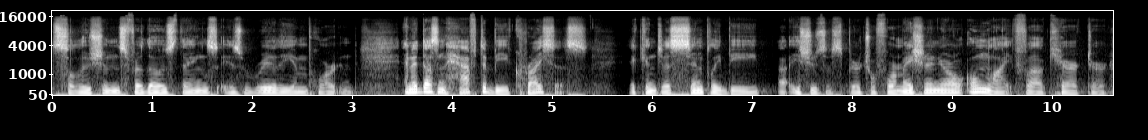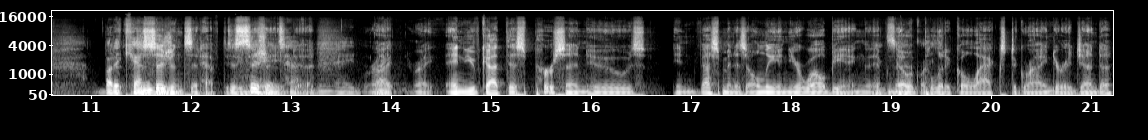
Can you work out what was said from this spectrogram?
solutions for those things is really important. And it doesn't have to be crisis. It can just simply be uh, issues of spiritual formation in your own life, uh, character, but it can decisions that have to decisions be made. have to be made. Right, right, right. And you've got this person who's investment is only in your well-being. They have exactly. no political axe to grind or agenda,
